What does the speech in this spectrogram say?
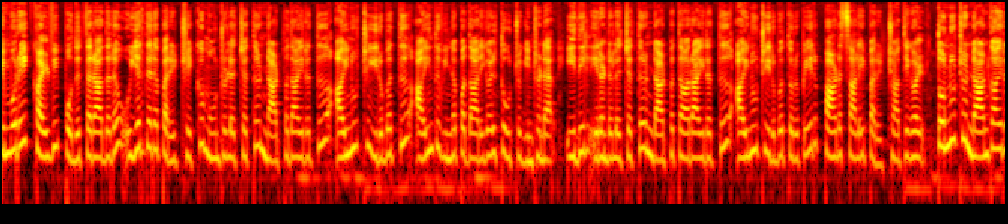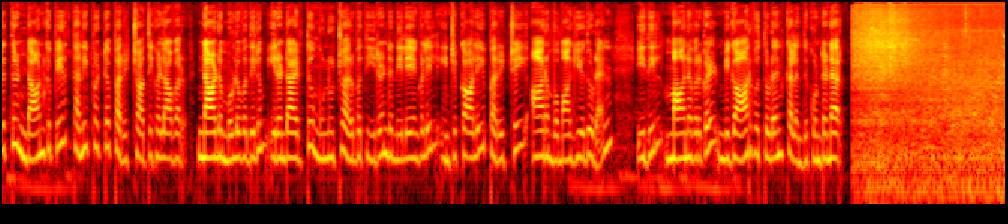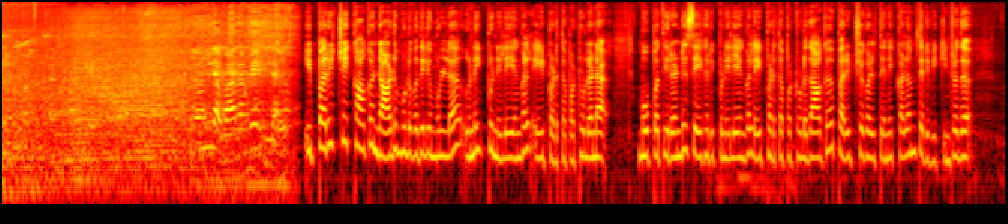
இம்முறை கல்வி பொதுத்தராதர உயர்தர பரீட்சைக்கு மூன்று லட்சத்து நாற்பதாயிரத்து ஐநூற்று இருபத்து ஐந்து விண்ணப்பதாரிகள் தோற்றுகின்றனர். இதில் இரண்டு லட்சத்து நாற்பத்தாறாயிரத்து ஐநூற்று இருபத்தொரு பேர் பாடசாலை பரீட்சார்த்திகள் தொன்னூற்று நான்காயிரத்து நான்கு பேர் தனிப்பட்ட பரீட்சார்த்திகள் ஆவர். நாடு முழுவதிலும் இரண்டாயிரத்து முன்னூற்று அறுபத்தி இரண்டு நிலையங்களில் இன்று காலை பரீட்சை ஆரம்பமாகியதுடன் இதில் மாணவர்கள் மிக ஆர்வத்துடன் கலந்து கொண்டனர். இப்பரீட்சைக்காக நாடு முழுவதிலும் உள்ள இணைப்பு நிலையங்கள் ஏற்படுத்தப்பட்டுள்ளன. முப்பத்தி இரண்டு சேகரிப்பு நிலையங்கள் ஏற்படுத்தப்பட்டுள்ளதாக பரீட்சைகள் திணைக்களம் தெரிவிக்கின்றது.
